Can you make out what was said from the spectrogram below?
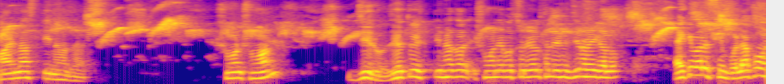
minus তিন হাজার সমান সমান জিরো। যেহেতু তিন হাজার সমান চলে গেল তাহলে জিরো হয়ে গেল। একেবারে সিম্পল এখন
